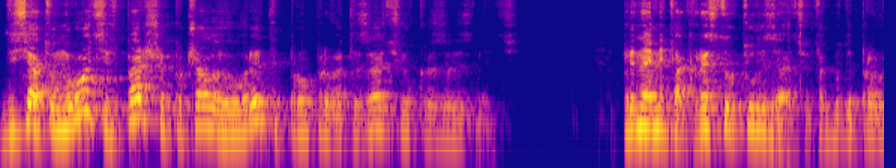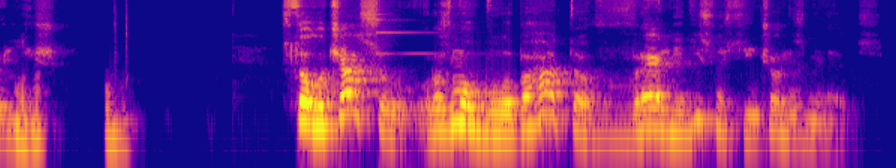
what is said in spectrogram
В 10-му році вперше почали говорити про приватизацію Укрзалізниці. Принаймні так, реструктуризацію, так буде правильніше. З того часу розмов було багато, в реальній дійсності нічого не змінилося.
